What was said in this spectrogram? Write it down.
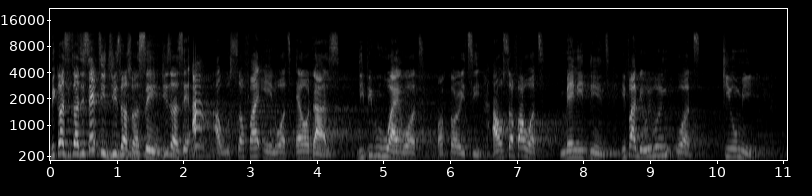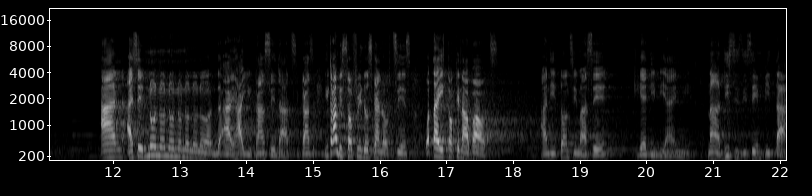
because it was the same thing Jesus was saying. Jesus said, Ah, I will suffer in what? Elders. The people who are in what? Authority. I will suffer what? Many things. In fact, they will even what? Kill me. And I said, no, no, no, no, no, no, no. I, you can't say that. You can't, say, you can't be suffering those kind of things. What are you talking about? And he turned to him and said, get thee behind me. Now, this is the same Peter,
